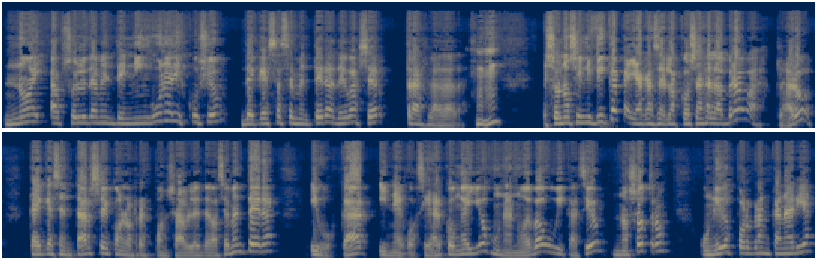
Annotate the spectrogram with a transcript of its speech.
no hay absolutamente ninguna discusión de que esa cementera deba ser trasladada. Eso no significa que haya que hacer las cosas a las bravas, claro, que hay que sentarse con los responsables de la cementera y buscar y negociar con ellos una nueva ubicación. Nosotros, Unidos por Gran Canaria,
